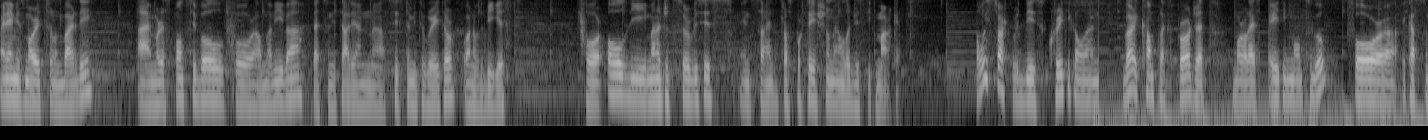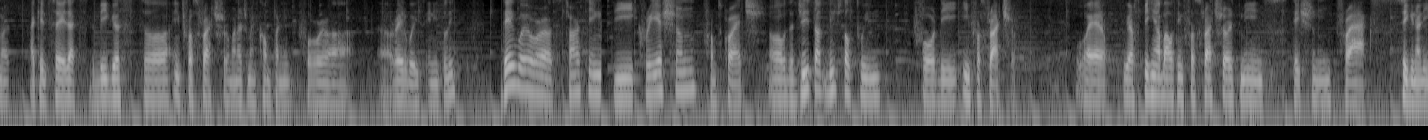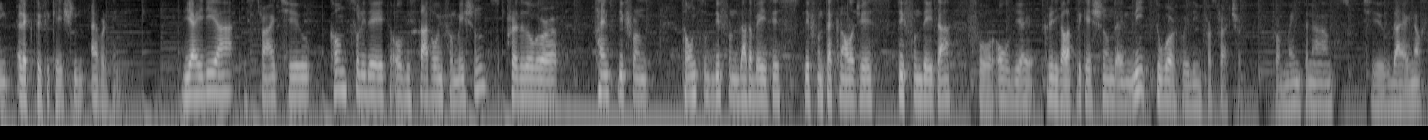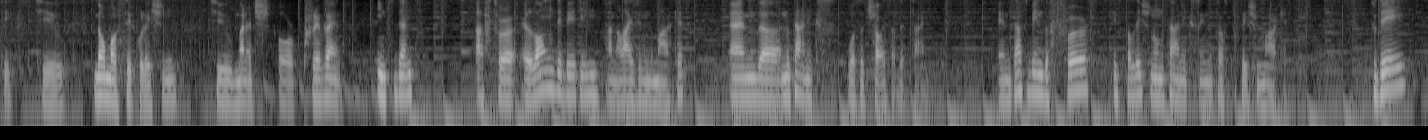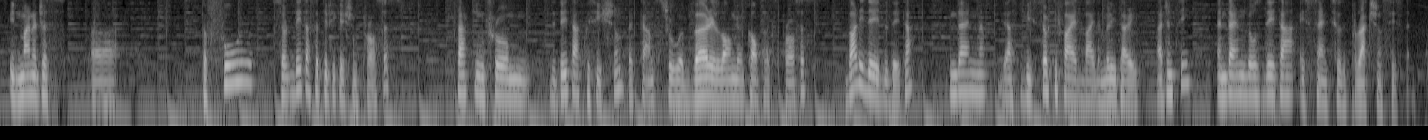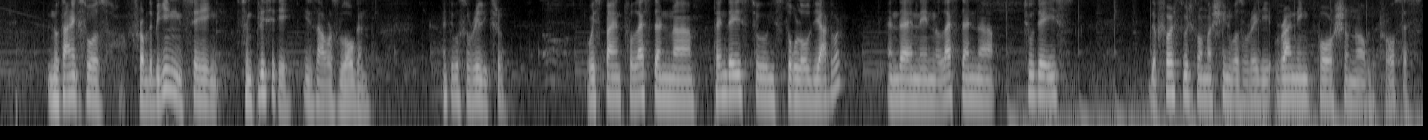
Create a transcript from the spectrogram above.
My name is Maurizio Lombardi. I'm responsible for Almaviva, that's an Italian uh, system integrator, one of the biggest, for all the managed services inside the transportation and logistic market. We started with this critical and very complex project more or less 18 months ago for uh, a customer. I can say that's the biggest uh, infrastructure management company for uh, uh, railways in Italy. They were uh, starting the creation from scratch of the digital, digital twin for the infrastructure. Where we are speaking about infrastructure, it means station, tracks, signaling, electrification, everything. The idea is try to consolidate all this type of information, spread it over tens different tons of different databases, different technologies, different data for all the critical application that needs to work with infrastructure from maintenance to diagnostics to normal circulation to manage or prevent incidents after a long debating, analyzing the market, and uh, Nutanix was the choice at that time. And that's been the first installation of Nutanix in the transportation market. Today, it manages uh, the full data certification process, starting from the data acquisition that comes through a very long and complex process, validate the data, and then it has to be certified by the military agency, and then those data is sent to the production system. Nutanix was from the beginning saying simplicity is our slogan, and it was really true. We spent less than uh, 10 days to install all the hardware, and then in less than uh, two days the first virtual machine was already running portion of the process.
